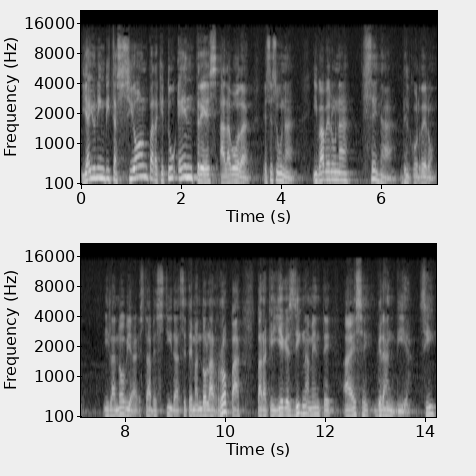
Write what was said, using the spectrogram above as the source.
y hay una invitación para que tú entres a la boda. Esa es una. Y va a haber una cena del Cordero y la novia está vestida, se te mandó la ropa para que llegues dignamente a ese gran día. ¿sí?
